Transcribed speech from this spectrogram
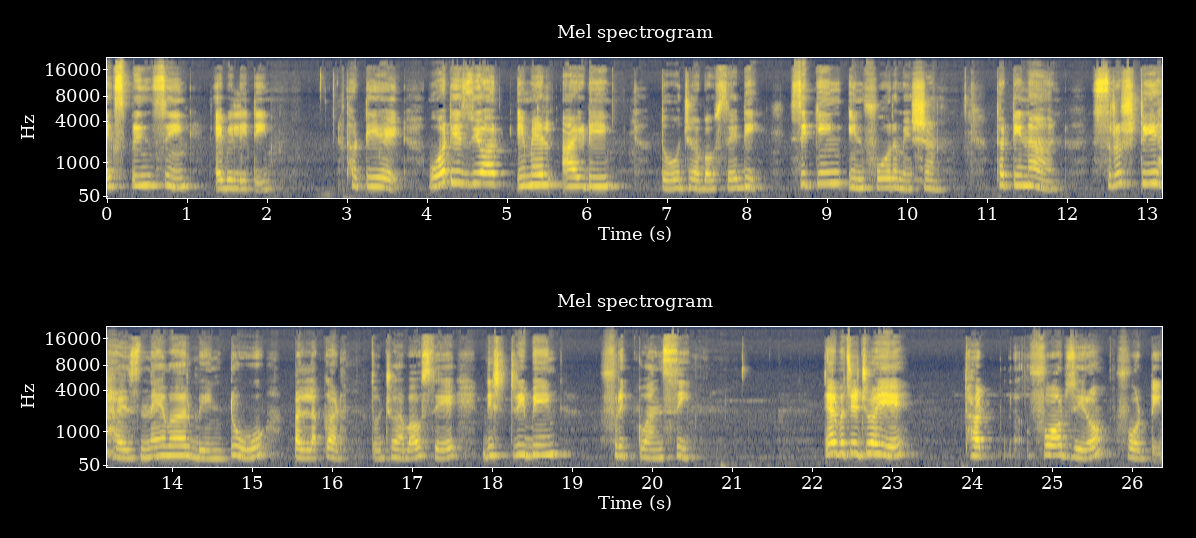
experiencing ability thirty eight what is your email ID તો જવાબ આવશે D seeking information thirty nine Srishti has never been to Palakkad તો જવાબ આવશે ડિસ્ટ્રીબિંગ ફ્રીક્વન્સી ત્યાર પછી જોઈએ થર્ટ ફોર ઝીરો ફોર્ટી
